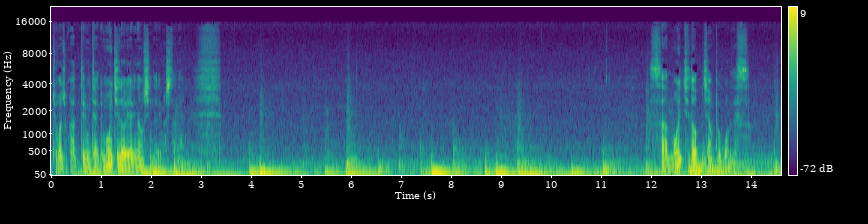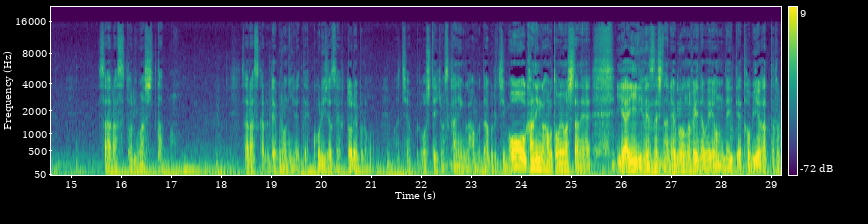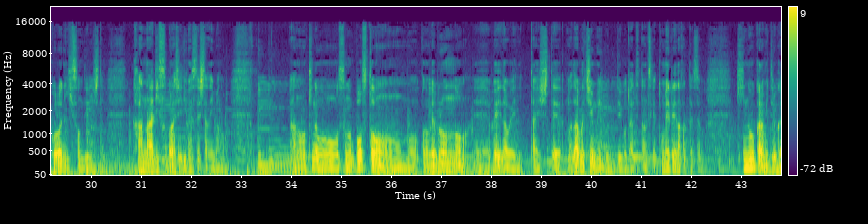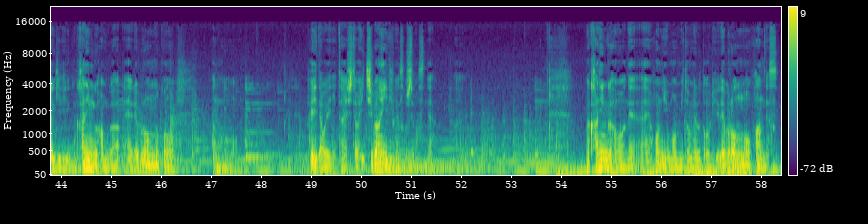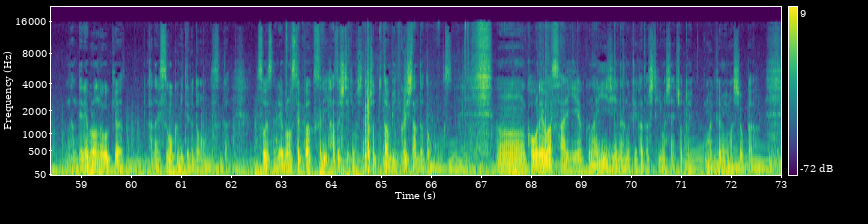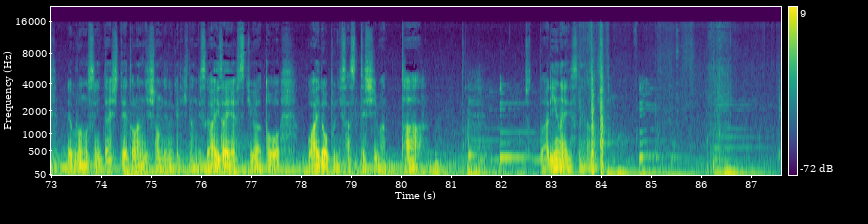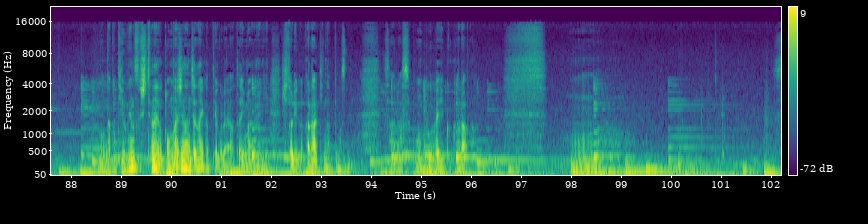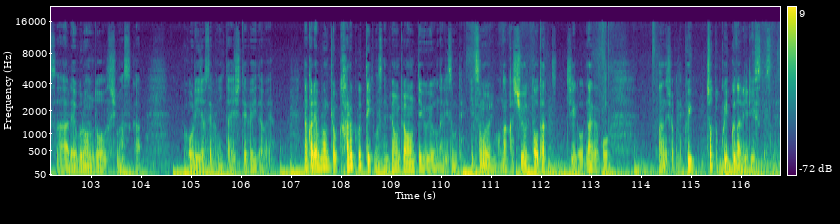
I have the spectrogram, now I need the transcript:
ちょこちょこやってるみたいでもう一度やり直しになりましたね。さあもう一度ジャンプボールです。さあラス取りました。さあラスからレブロンに入れてコリー・ジョセフとレブロンマッチアップ。押していきます。カニングハムダブルチーム。おおカニングハム止めましたね。いやいいディフェンスでしたレブロンのフェイダーを読んでいて飛び上がったところに潜んでいました。かなり素晴らしいディフェンスでしたね今の。あの昨日そのボストンもこのレブロンの、えー、フェイダーウェイに対して、まあ、ダブルチーム行くっていうことをやってたんですけど止めれなかったんですよ昨日から見てる限りカニングハムが、えー、レブロンのこの、あのフェイダーウェイに対しては一番いいディフェンスをしてますね。はいまあ、カニングハムはね、えー、本人も認める通りレブロンのファンです。なんでレブロンの動きはかなりすごく見てると思うんですがそうですね。レブロンステップバック3外してきましたね。ちょっと多分びっくりしたんだと思います。うーんこれは最悪なイージーな抜け方してきましたね。ちょっともう一回見ましょうか。レブロンのスに対してトランジションで抜けてきたんですがアイザイア・スチュワートをワイドオープンにさせてしまった。ちょっとありえないですね。ディフェンスしてないのと同じなんじゃないかっていうぐらい当たり前のように1人がガラ空きになってますね。さあラスポンプフェイクから。うん。さあレブロンどうしますか？コーリー・ジョセフに対してフェイダウェイ。なんかレブロン今日軽く打っていきますね。ぴょんぴょんっていうようなリズムで。いつもよりもなんかシュートタッチをなんかこうなんでしょうかね。クイちょっとクイックなリリースですね。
